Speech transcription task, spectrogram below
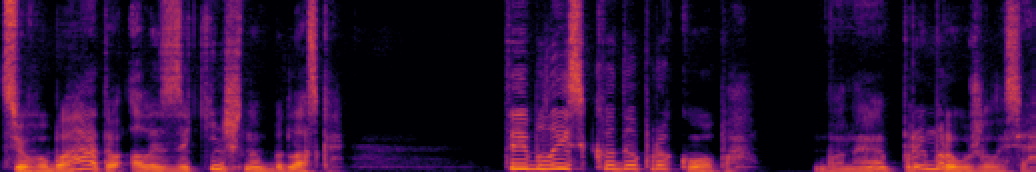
Цього багато, але закінчено, будь ласка. Ти близько до Прокопа. Вони примружилися.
